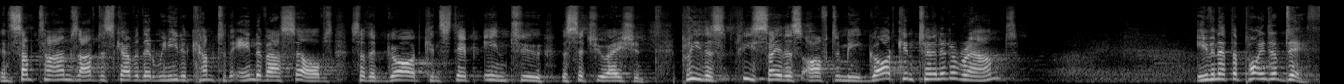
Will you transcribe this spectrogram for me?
And sometimes I've discovered that we need to come to the end of ourselves so that God can step into the situation. Please, please say this after me God can turn it around, even at the point of death.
